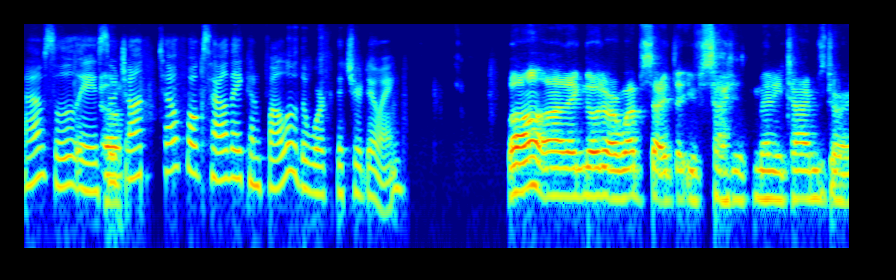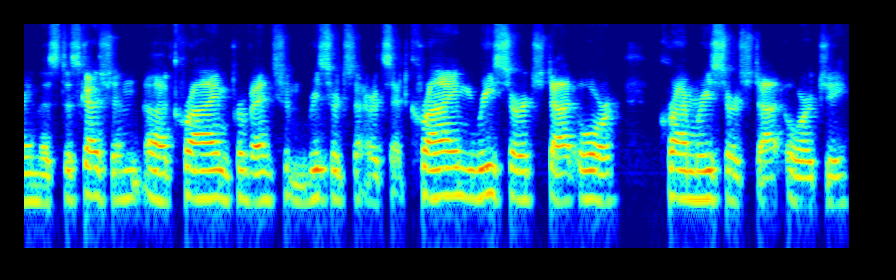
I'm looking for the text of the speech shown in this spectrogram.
Absolutely. So, Uh, John, tell folks how they can follow the work that you're doing. Well, uh, they can go to our website that you've cited many times during this discussion, uh, Crime Prevention Research Center. It's at crimeresearch.org, crimeresearch.org.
